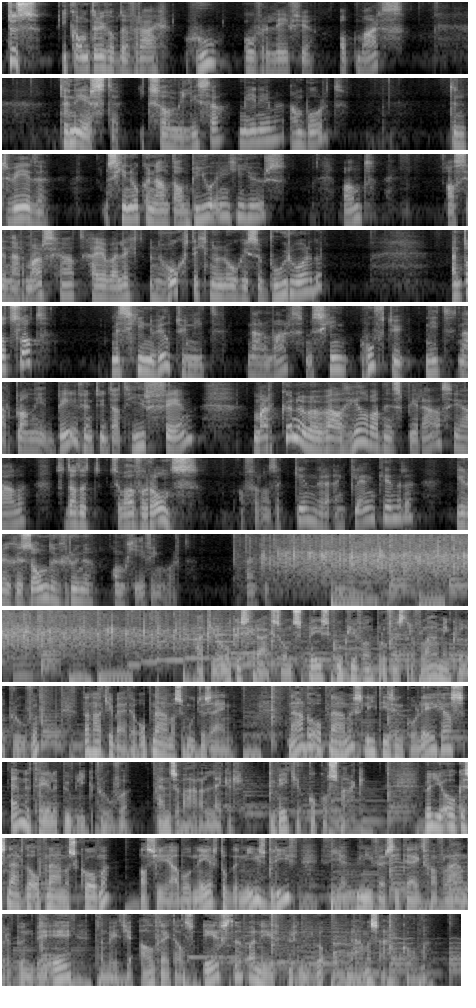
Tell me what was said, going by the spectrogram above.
Dus ik kom terug op de vraag hoe overleef je op Mars? Ten eerste, ik zou Melissa meenemen aan boord. Ten tweede, misschien ook een aantal bio-ingenieurs. Want als je naar Mars gaat, ga je wellicht een hoogtechnologische boer worden. En tot slot, misschien wilt u niet naar Mars, misschien hoeft u niet naar planeet B, vindt u dat hier fijn, maar kunnen we wel heel wat inspiratie halen, zodat het zowel voor ons als voor onze kinderen en kleinkinderen hier een gezonde groene omgeving wordt. Dank u. Had je ook eens graag zo'n spacekoekje van professor Vlaming willen proeven? Dan had je bij de opnames moeten zijn. Na de opnames liet hij zijn collega's en het hele publiek proeven. En ze waren lekker. Een beetje kokossmaak. Wil je ook eens naar de opnames komen? Als je je abonneert op de nieuwsbrief via universiteitvanvlaanderen.be, dan weet je altijd als eerste wanneer er nieuwe opnames aankomen.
